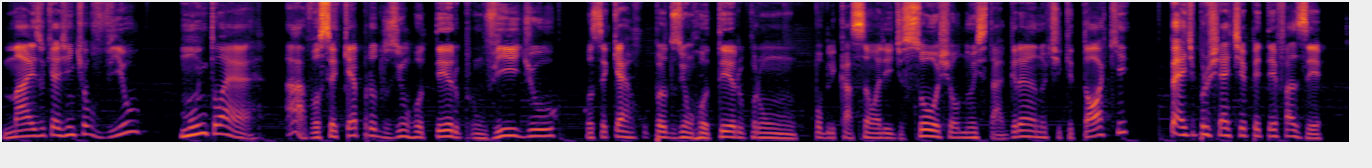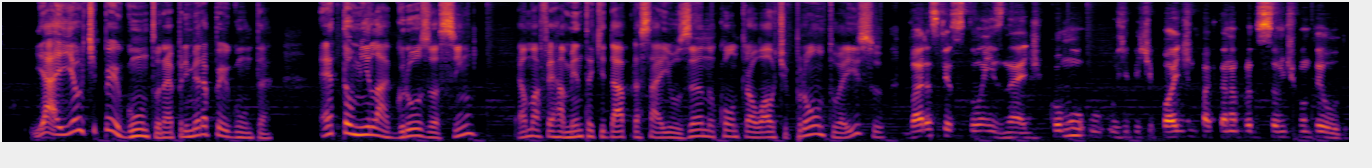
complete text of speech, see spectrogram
Mas o que a gente ouviu muito é: ah, você quer produzir um roteiro para um vídeo, você quer produzir um roteiro para uma publicação ali de social, no Instagram, no TikTok, pede para o chat GPT fazer. E aí eu te pergunto, né? Primeira pergunta, é tão milagroso assim? É uma ferramenta que dá para sair usando contra o Alt pronto, é isso? Várias questões, né, de como o GPT pode impactar na produção de conteúdo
